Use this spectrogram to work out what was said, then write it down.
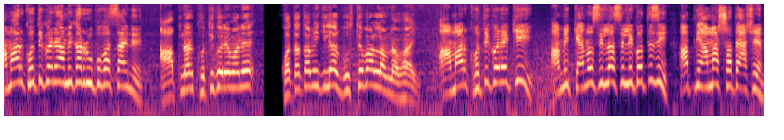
আমার ক্ষতি করে আমি কারোর উপকার চাই না। আপনার ক্ষতি করে মানে? কথা তো আমি ক্লিয়ার বুঝতে পারলাম না ভাই। আমার ক্ষতি করে কি? আমি কেন চিল্লাচিল্লি করতেছি? আপনি আমার সাথে আসেন।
